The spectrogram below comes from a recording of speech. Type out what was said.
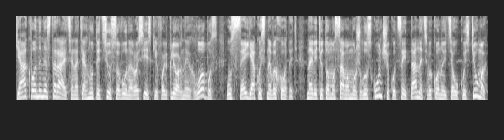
Як вони не стараються натягнути цю сову на російський фольклорний глобус, усе якось не виходить. Навіть у тому самому ж лускунчику цей танець виконується у костюмах,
